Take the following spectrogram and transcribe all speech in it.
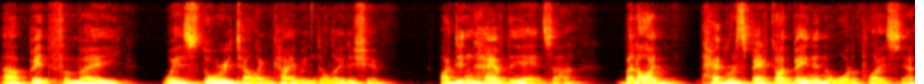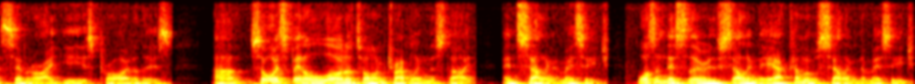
uh, bit for me where storytelling came into leadership. I didn't have the answer, but I had respect. I'd been in the water police you know, seven or eight years prior to this. Um, so I spent a lot of time travelling the state and selling a message. Wasn't necessarily selling the outcome, it was selling the message.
